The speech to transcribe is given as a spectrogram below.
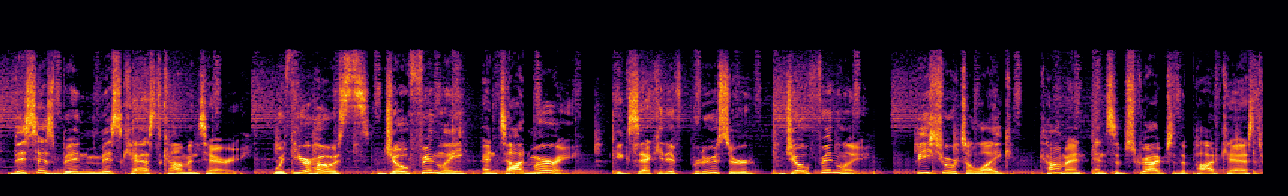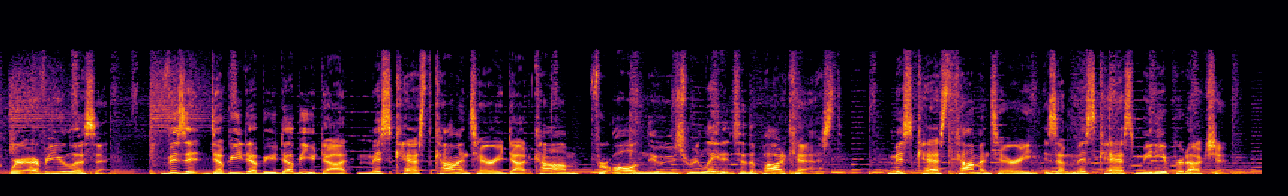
This has been Miscast Commentary with your hosts, Joe Finley and Todd Murray. Executive producer, Joe Finley. Be sure to like, comment, and subscribe to the podcast wherever you listen. Visit www.miscastcommentary.com for all news related to the podcast. Miscast Commentary is a Miscast Media production.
